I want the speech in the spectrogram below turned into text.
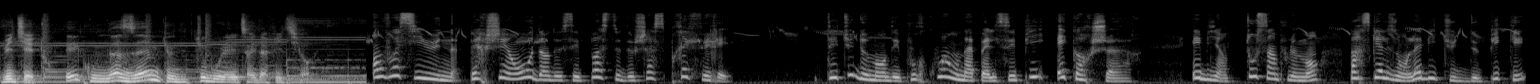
vecchietto. E con un esempio di ciugolezza ed affezione. Voici une, perchée en haut d'un de ses postes de chasse préférés. T'es-tu demandé pourquoi on appelle ces pies écorcheurs? Eh bien, tout simplement parce qu'elles ont l'habitude de piquer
